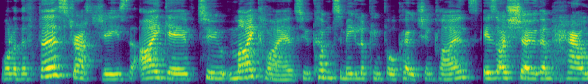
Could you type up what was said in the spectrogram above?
one of the first strategies that I give to my clients who come to me looking for coaching clients is I show them how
